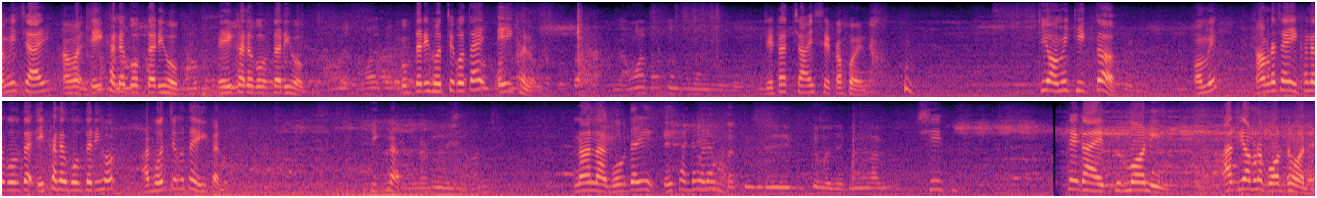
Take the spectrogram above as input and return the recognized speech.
আমি চাই আমার এইখানে গোপদারি হোক, এইখানে গোপদারি হোক। গোপদারি হচ্ছে কোথায়? এইখানে। যেটা চাই সেটা হয় না। কি অমিত ঠিক তো? অমিত আমরা চাই এখানে গোপদারি এখানে গোপদারি হোক, আর হচ্ছে কোথায়? এইখানে। ঠিক না? না না, গোপদারি এইখানটা হলে হে গাইস গুড মর্নিং আজকে আমরা বর্ধমানে।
